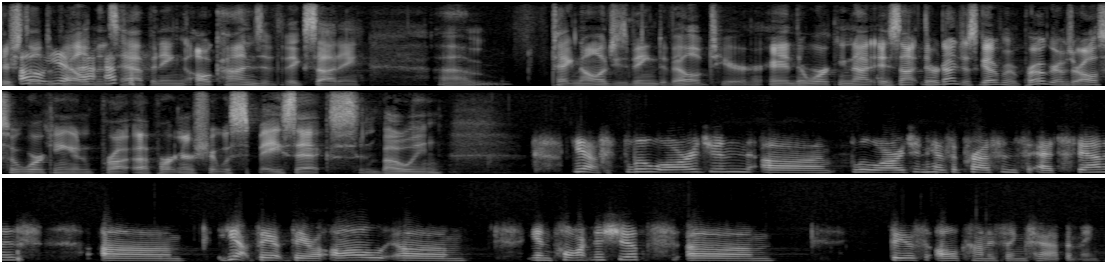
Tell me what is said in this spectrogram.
There's still oh, developments yeah, happening, all kinds of exciting um, technologies being developed here, and they're working not it's not they're not just government programs; they're also working in pro, partnership with SpaceX and Boeing. Yes, Blue Origin. Uh, Blue Origin has a presence at Stennis. Um, yeah, they're they're all um, in partnerships. Um, there's all kind of things happening.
